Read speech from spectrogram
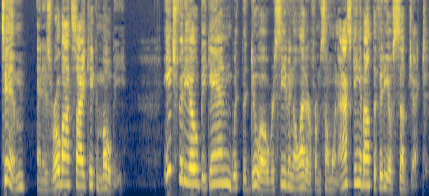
Tim and his robot sidekick Moby. Each video began with the duo receiving a letter from someone asking about the video's subject.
